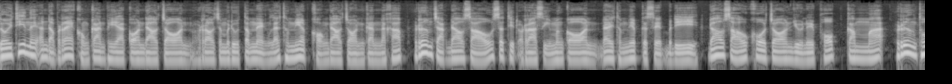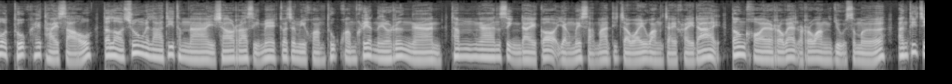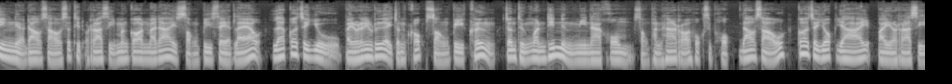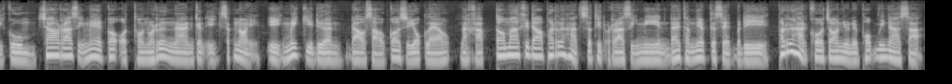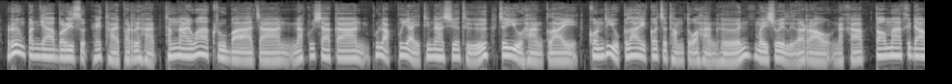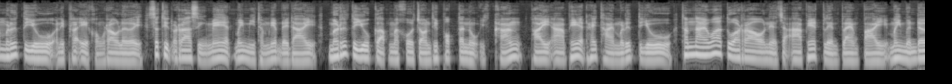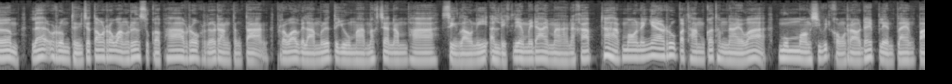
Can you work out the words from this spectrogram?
โดยที่ในอันดับแรกของการพยากรณ์ดาวจร เราจะมาดูตำแหน่งและทำเนียบของดาวจรกันนะครับ เริ่มจากดาวเสาร์สถิตราศีมังกร ได้ทำเนียบเกษตรบดี ดาวเสาร์โคจรอยู่ในภพกรรมะ เรื่องโทษทุกข์ให้ทายเสา ตลอดช่วงเวลาที่ทำนาย ชาวราศีเมษก็จะมีความทุกข์ความเครียดในเรื่องงานทำงานสิ่งใดก็ยังไม่สามารถที่จะไว้วางใจใครได้ ต้องคอยระแวดระวังอยู่เสมอ อันที่จริงเนี่ยดาวเสาร์สถิตราศีมังกรมาได้ 2 ปีเศษแล้ว แล้วก็จะอยู่ไปเรื่อยๆ จนครบ 2 ปีครึ่ง จนถึงวันที่ 1 มีนาคม 2566 ดาวเสาร์ก็จะยกย้ายไปราศีกุม ชาวราศีเมษก็อดทนเรื่องงานกันอีกสักหน่อย อีกไม่กี่เดือน ดาวเสาร์ก็จะยกแล้วนะครับ ต่อมาคือดาวพฤหัสสถิตราศีมีนได้ทำเนียบเกษตรบดีพฤหัสโคจรอยู่ในภพวินาศะเรื่องปัญญาบริสุทธิ์ให้ทายพฤหัสทำนายว่าครูบาอาจารย์นักวิชาการ ผู้หลักผู้ใหญ่ที่น่าเชื่อถือ จะอยู่ห่างไกล คนที่อยู่ใกล้ก็จะทำตัวห่างเหินไม่ช่วยเหลือเรานะครับ ต่อมาคือดาวมฤตยู อันนี้พระเอกของเราเลย สถิตราศีเมษไม่มีธรรมเนียบใด ๆ มฤตยูกลับมาโคจรที่ภพตนุอีกครั้ง ภัยอาเพศให้ทายมฤตยูทำนายว่าตัวเราเนี่ยจะอาเพศเปลี่ยนแปลงไปไม่เหมือนเดิม และรวมถึงจะต้องระวังเรื่องสุขภาพโรคเรื้อรังต่างๆ เพราะว่าเวลามฤตยูมามักจะนำพาสิ่งเหล่านี้อันหลีกเลี่ยงไม่ได้มานะครับ ถ้าหากมองในแง่รูปธรรมก็ทำนายว่า มุมมองชีวิตของเราได้เปลี่ยนแปลงไป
